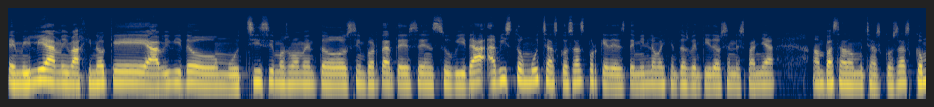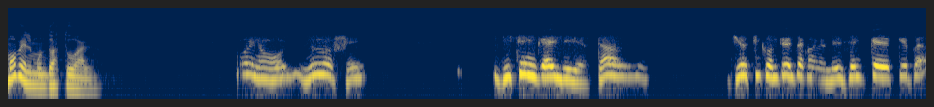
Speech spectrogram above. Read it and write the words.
Emilia, me imagino que ha vivido muchísimos momentos importantes en su vida. Ha visto muchas cosas porque desde 1922 en España han pasado muchas cosas. ¿Cómo ve el mundo actual? Bueno, no lo sé. Dicen que hay libertad. Yo estoy contenta cuando me dicen que, que, pa-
